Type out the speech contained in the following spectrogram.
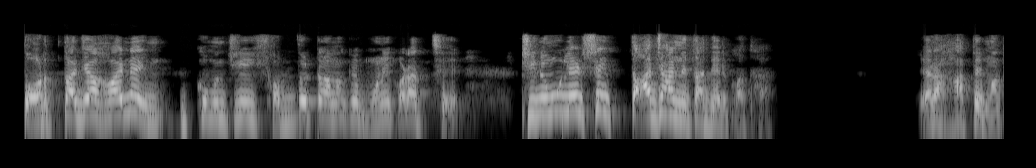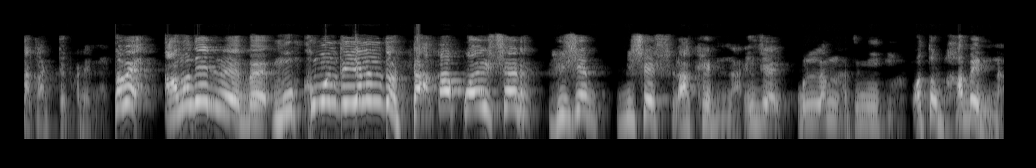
তরতাজা হয় না মুখ্যমন্ত্রী এই শব্দটা আমাকে মনে করাচ্ছে। তৃণমূলের সেই তাজা নেতাদের কথা। যারা হাতে মাথা কাটতে পারে না তবে আমাদের মুখ্যমন্ত্রী জানেন তো টাকা পয়সার হিসেব বিশেষ রাখেন না। এই যে বললাম না, তিনি অত ভাবেন না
